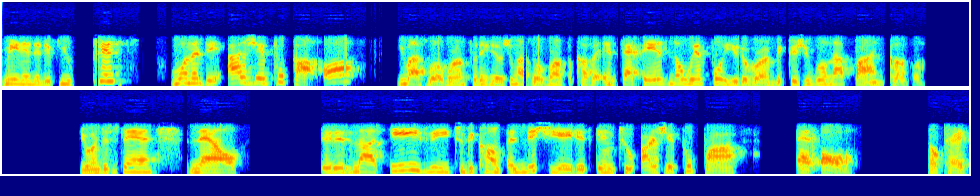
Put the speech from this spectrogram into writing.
Meaning that if you piss one of the Aje Pupa off, You might as well run for the hills. You might as well run for cover. In fact, there is nowhere for you to run because you will not find cover. You understand? Now, it is not easy to become initiated into Aje Pupa at all. Okay?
